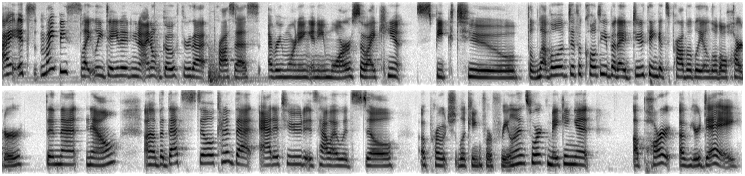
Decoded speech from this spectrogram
I it's might be slightly dated. You know, I don't go through that process every morning anymore, so I can't speak to the level of difficulty, but I do think it's probably a little harder than that now. Uh, but that's still kind of that attitude is how I would still approach looking for freelance work, making it a part of your day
